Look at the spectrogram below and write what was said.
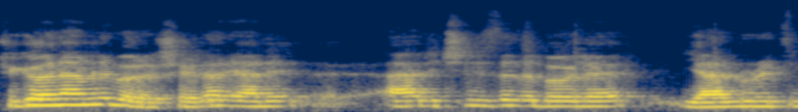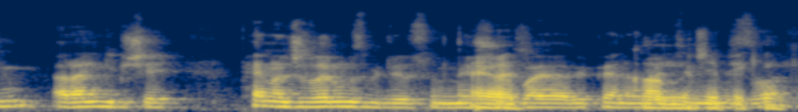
Çünkü önemli böyle şeyler. Yani eğer içinizde de böyle yerli üretim herhangi bir şey. Penacılarımız biliyorsun meşhur Evet. bayağı bir pena Kanlıca üretimimiz Peking. var.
